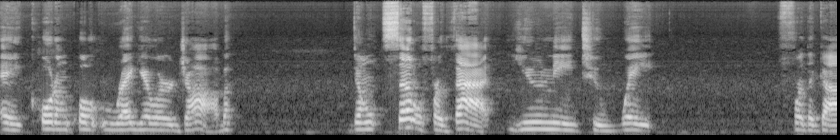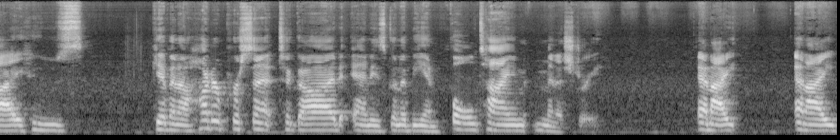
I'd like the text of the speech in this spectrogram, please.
a quote unquote regular job. Don't settle for that. You need to wait for the guy who's given 100% to God and is going to be in full-time ministry. And I and I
